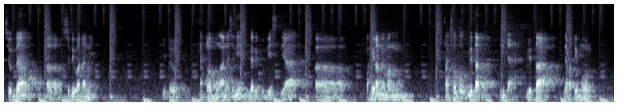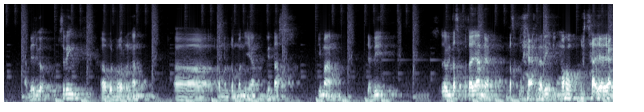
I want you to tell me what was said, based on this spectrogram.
sudah eh, studi wadani, gitu. Nah kalau Bung Anes ini dari Budis, dia kelahiran memang Tangsel tuh Blitar, Gitar. Blitar, Jawa Timur. Nah, dia juga sering eh, berbaur dengan eh, teman-teman yang lintas iman. Jadi lintas kepercayaan ya, lintas kepercayaan. Jadi mau percaya yang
